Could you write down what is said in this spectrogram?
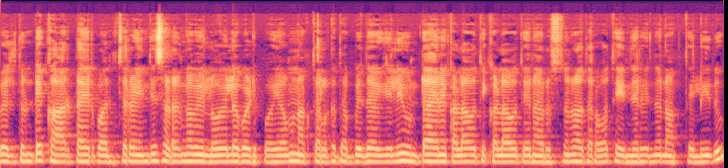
వెళ్తుంటే కార్ టైర్ పంచర్ అయింది. సడన్గా మేము లోయలో పడిపోయాము. నాకు తలక దెబ్బ తగిలి ఉంటే ఆయన కళావతి కళావతి అని అరుస్తున్నారు. ఆ తర్వాత ఏం జరిగిందో నాకు తెలియదు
